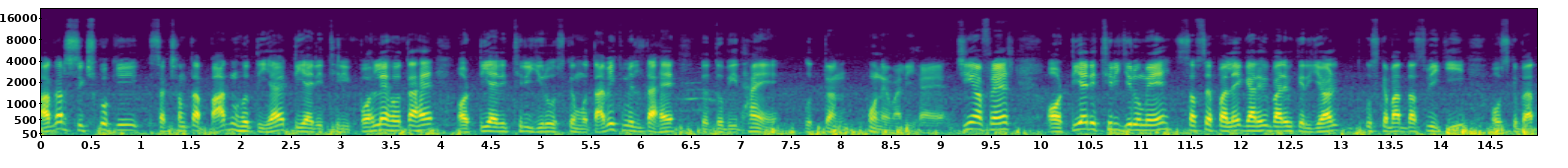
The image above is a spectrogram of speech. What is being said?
अगर शिक्षकों की सक्षमता बाद में होती है टी आर थ्री पहले होता है और टी आर थ्री ज़ीरो उसके मुताबिक मिलता है तो दुविधाएँ उत्पन्न होने वाली है। जी हाँ फ्रेंड्स, और टी आर थ्री ज़ीरो में सबसे पहले ग्यारहवीं, बारहवीं के रिज़ल्ट, उसके बाद दसवीं की, और उसके बाद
